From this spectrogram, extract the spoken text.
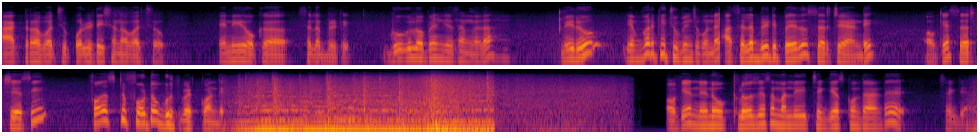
యాక్టర్ అవ్వచ్చు పొలిటీషియన్ అవ్వచ్చు ఎనీ ఒక సెలబ్రిటీ. గూగుల్ ఓపెన్ చేశాం కదా. మీరు ఎవరికి చూపించకుండా ఆ సెలబ్రిటీ పేరు సెర్చ్ చేయండి. ఓకే? సెర్చ్ చేసి ఫస్ట్ ఫోటో గుర్తుపెట్టుకోండి. ఓకే నేను క్లోజ్ చేసి మళ్ళీ చెక్ చేసుకుంటా అంటే చెక్ చేయాలి.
